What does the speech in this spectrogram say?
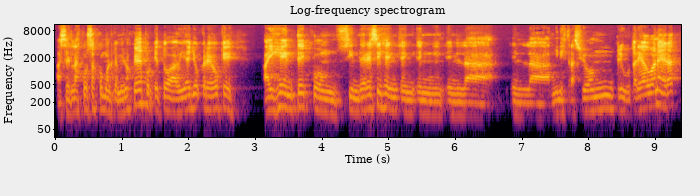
Hacer las cosas como el camino que es, porque todavía yo creo que hay gente con sin en, en, en la administración tributaria aduanera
